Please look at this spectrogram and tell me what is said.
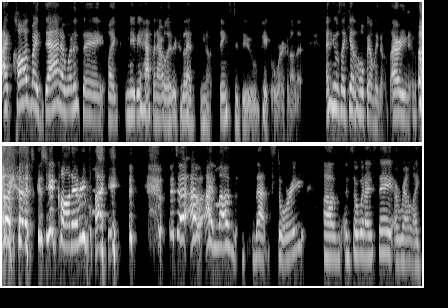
i called my dad i want to say like maybe half an hour later because i had you know things to do paperwork and all that. And he was like yeah the whole family knows. I already knew. Because she had called everybody. Which I, I, I love that story. Um, and so what i say around like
